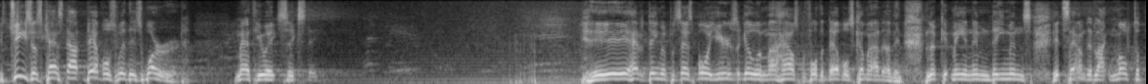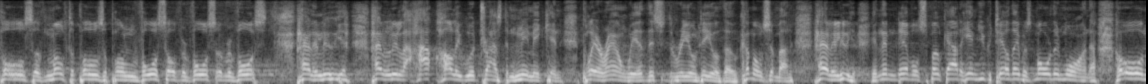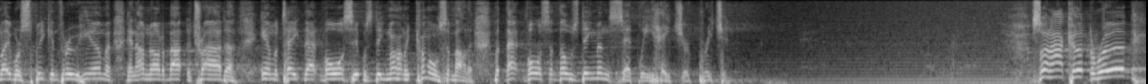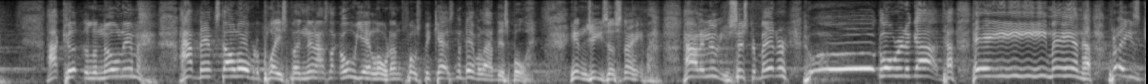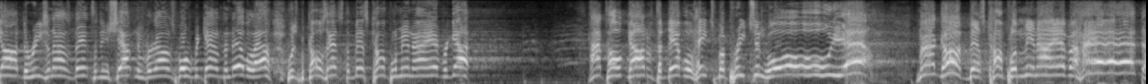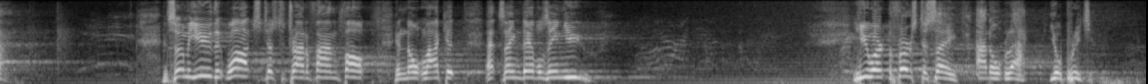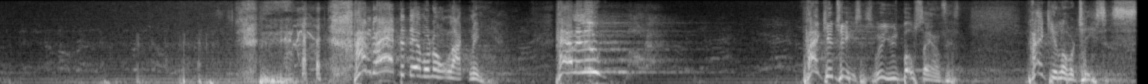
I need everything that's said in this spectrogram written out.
Because Jesus cast out devils with his word. Matthew 8 16. He had a demon possessed boy years ago in my house before the devils come out of him. Look at me and them demons. It sounded like multiples of multiples upon voice over voice over voice. Hallelujah. Hallelujah. Like Hollywood tries to mimic and play around with. This is the real deal, though. Come on, somebody. Hallelujah. And them devils spoke out of him. You could tell there was more than one. Oh, and they were speaking through him. And I'm not about to try to imitate that voice. It was demonic. Come on, somebody. But that voice of those demons said, We hate you preaching. Son, I cut the rug. I cut the linoleum. I danced all over the place, but then I was like, oh, yeah, Lord, I'm supposed to be casting the devil out of this boy. In Jesus' name. Hallelujah. Sister Better. Ooh, glory to God. Amen. Praise God. The reason I was dancing and shouting and forgot I was supposed to be casting the devil out was because that's the best compliment I ever got. I thought, God, if the devil hates my preaching, whoa, yeah. My God, best compliment I ever had. And some of you that watch just to try to find fault and don't like it, that same devil's in you. You weren't the first to say, I don't like your preaching. I'm glad the devil don't like me. Hallelujah. Thank you, Jesus. We'll use both sounds. Thank you, Lord Jesus.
